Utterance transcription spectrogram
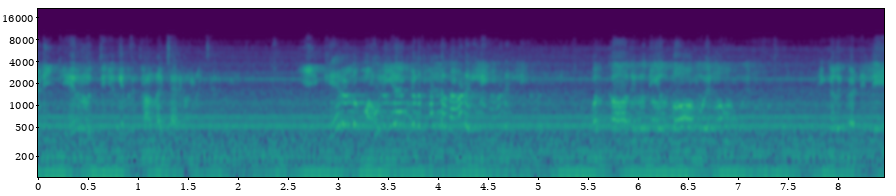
അൻഹു കേരളത്തിൽ ഈ കണ്ട നാടല്ലേ? അൻഹു നിങ്ങൾ കണ്ടില്ലേ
